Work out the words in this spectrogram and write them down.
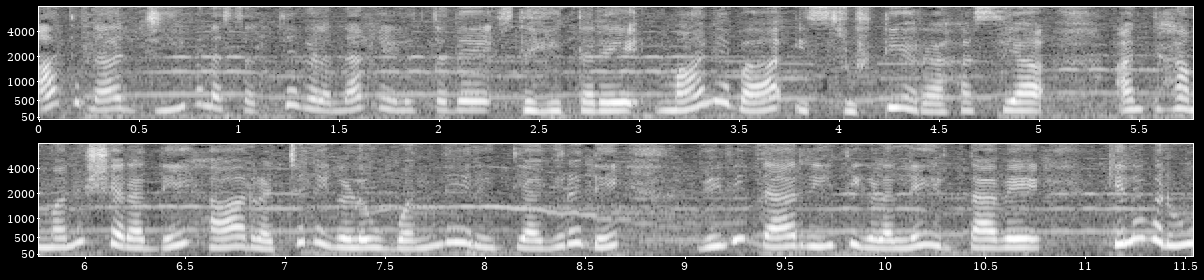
ಆತನ ಜೀವನ ಸತ್ಯಗಳನ್ನ ಹೇಳುತ್ತದೆ. ಸ್ನೇಹಿತರೆ, ಮಾನವ ಈ ಸೃಷ್ಟಿಯ ರಹಸ್ಯ. ಅಂತಹ ಮನುಷ್ಯರ ದೇಹ ರಚನೆಗಳು ಒಂದೇ ರೀತಿಯಾಗಿರದೆ ವಿವಿಧ ರೀತಿಗಳಲ್ಲೇ ಇರ್ತವೆ. ಕೆಲವರು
